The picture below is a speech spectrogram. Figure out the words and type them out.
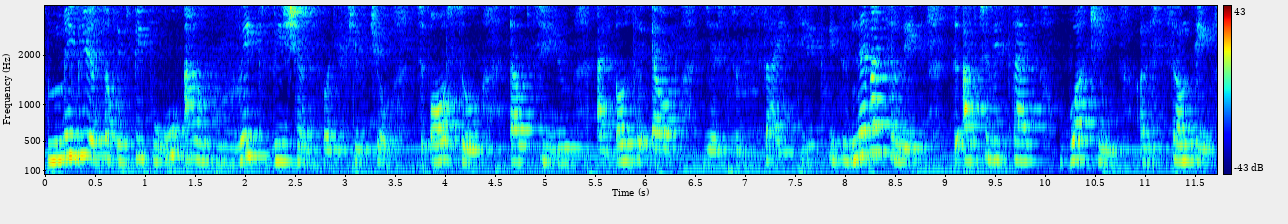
mingle yourself with people who have great vision for the future to also help to you and also help your society. It is never too late to actually start working on something.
